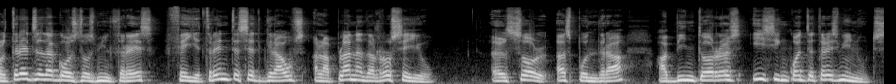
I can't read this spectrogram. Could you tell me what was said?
El 13 d'agost 2003 feia 37 graus a la plana del Rosselló. El sol es pondrà a 20 hores i 53 minuts.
